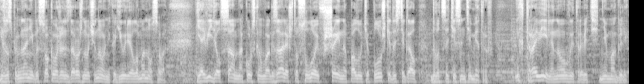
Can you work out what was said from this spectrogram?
из воспоминаний высокого железнодорожного чиновника Юрия Ломоносова. Я видел сам на Курском вокзале, что слой вшей на полу теплушки достигал 20 сантиметров. Их травили, но вытравить не могли.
